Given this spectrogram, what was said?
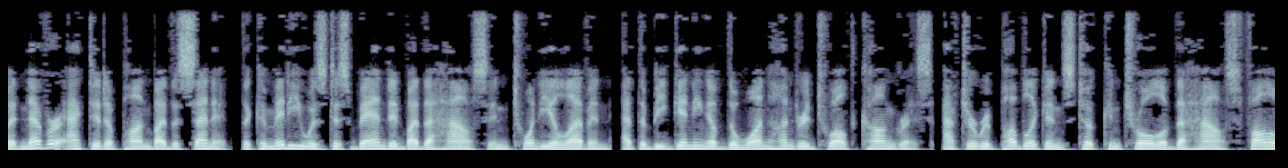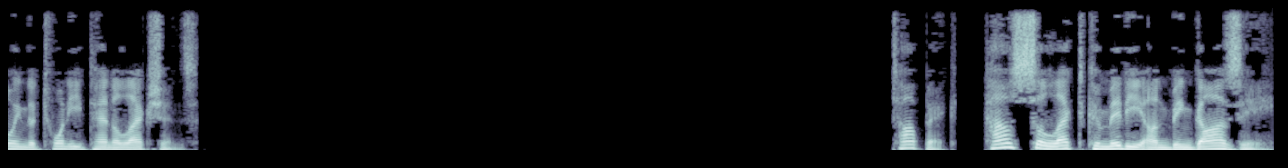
but never acted upon by the Senate. The committee was disbanded by the House in 2011, at the beginning of the 112th Congress, after Republicans took control of the House following the 2010 elections. House Select Committee on Benghazi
